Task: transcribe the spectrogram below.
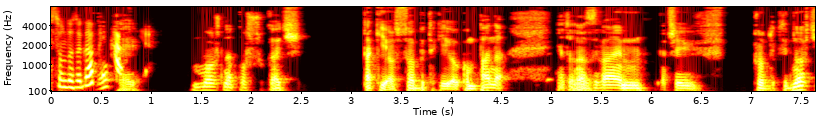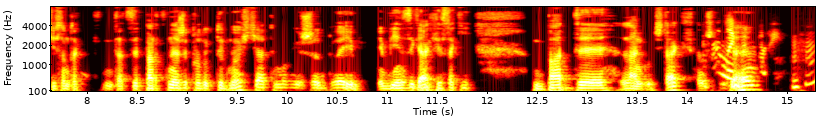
Są do tego aplikacje. Okay. Można poszukać takiej osoby, takiego kompana. Ja to nazywałem, znaczy produktywności, są tak, tacy partnerzy produktywności, a ty mówisz, że tutaj w językach jest taki Body Language, tak? Dobrze Mhm, powiedziałem? Language Mhm.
